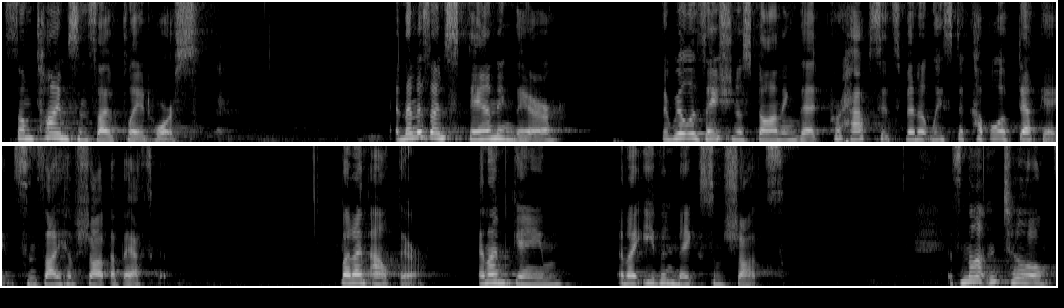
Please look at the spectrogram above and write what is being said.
some time since I've played horse. And then as I'm standing there, the realization is dawning that perhaps it's been at least a couple of decades since I have shot a basket. But I'm out there, and I'm game, and I even make some shots. It's not until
